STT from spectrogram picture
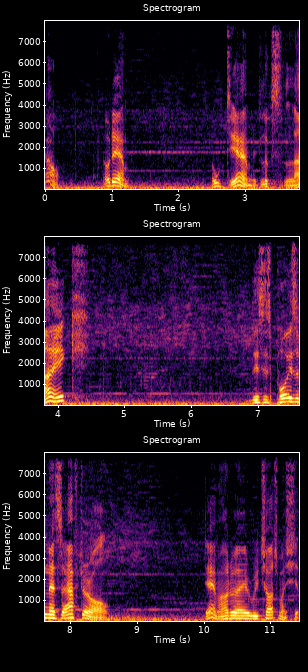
oh, oh damn. Oh damn, it looks like this is poisonous after all. Damn, how do I recharge my shit?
